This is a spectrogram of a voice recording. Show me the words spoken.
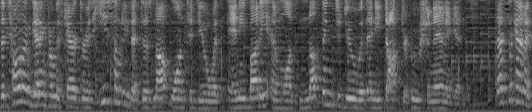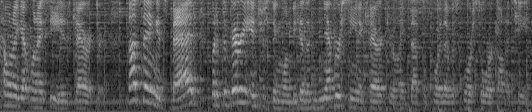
the tone I'm getting from his character is he's somebody that does not want to deal with anybody and wants nothing to do with any Doctor Who shenanigans. That's the kind of tone I get when I see his character. Not saying it's bad, but it's a very interesting one because I've never seen a character like that before that was forced to work on a team.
